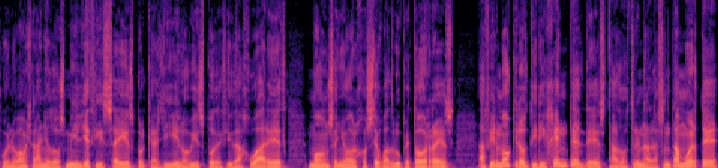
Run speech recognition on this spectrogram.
Bueno, vamos al año 2016 porque allí el obispo de Ciudad Juárez, Monseñor José Guadalupe Torres, afirmó que los dirigentes de esta doctrina de la Santa Muerte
